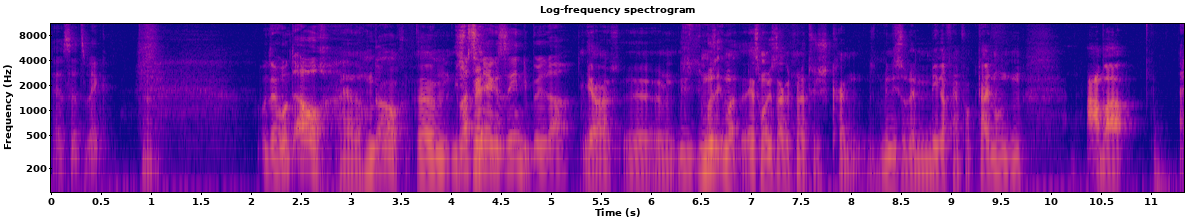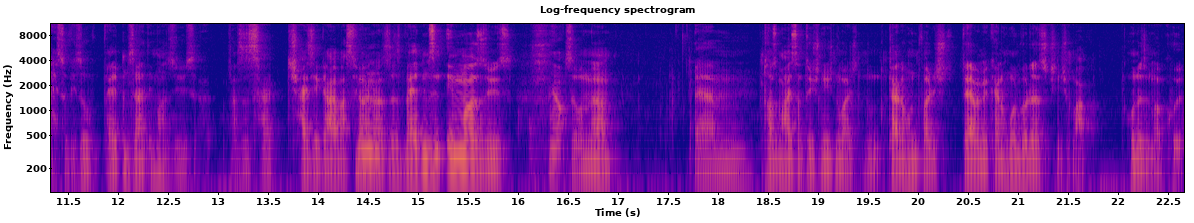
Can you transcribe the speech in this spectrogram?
der ist jetzt weg. Ja. Und der Hund auch. Ja, der Hund auch. Ähm, Du hast ihn ja gesehen, die Bilder. Ja, äh, ich muss immer, erstmal muss ich sagen, ich bin natürlich kein, bin nicht so der Mega-Fan von kleinen Hunden, aber äh, sowieso, Welpen sind halt immer süß. Das ist halt scheißegal, was für Mhm. einer das ist. Welpen sind immer süß. Ja. So, ne? Ähm, trotzdem heißt es natürlich nicht nur, weil ich ein kleiner Hund, weil ich selber mir keinen holen würde, dass ich die nicht mag. Hunde sind immer cool.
